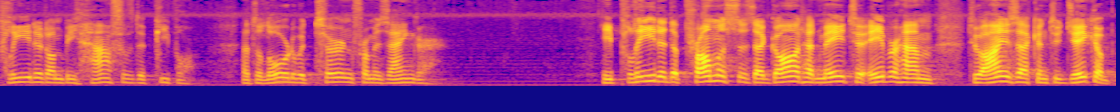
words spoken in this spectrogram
pleaded on behalf of the people that the Lord would turn from his anger. He pleaded the promises that God had made to Abraham, to Isaac, and to Jacob.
